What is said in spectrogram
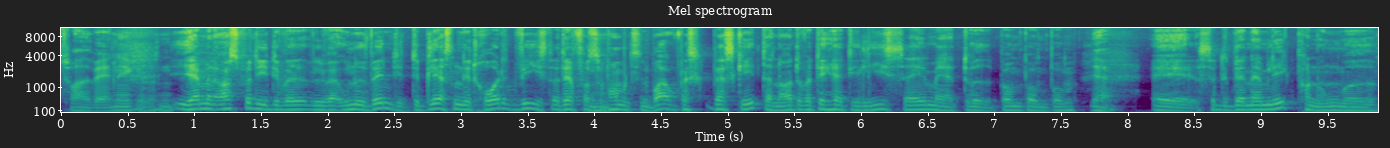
træde vand, ikke? Eller sådan. Ja, men også fordi det vil, vil være unødvendigt. Det bliver sådan lidt hurtigt vist, og derfor så får man sådan, wow, hvad, hvad skete der, når det var det her, de lige sagde med, at du ved, bum, bum, bum. Ja. Øh, så det bliver nemlig ikke på nogen måde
